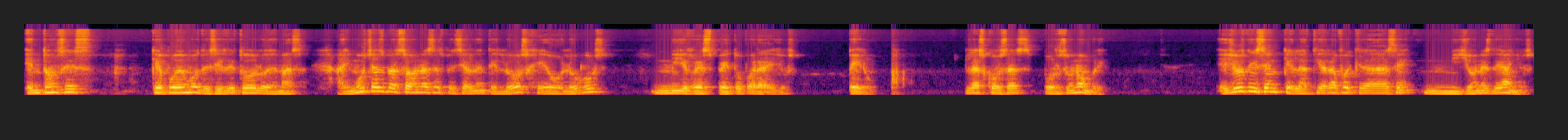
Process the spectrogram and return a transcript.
Entonces, ¿qué podemos decir de todo lo demás? Hay muchas personas, especialmente los geólogos, mi respeto para ellos, pero las cosas por su nombre. Ellos dicen que la Tierra fue creada hace millones de años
